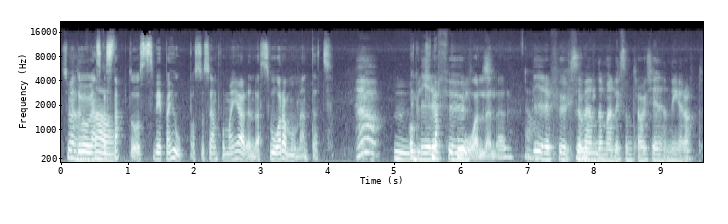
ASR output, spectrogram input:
som ändå Ja. går ganska Ja. snabbt att svepa ihop och så sen får man göra det där svåra momentet. Mm. Och blir det fult, eller... Ja. blir det fult så Mm. vänder man liksom dragkedjan neråt.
